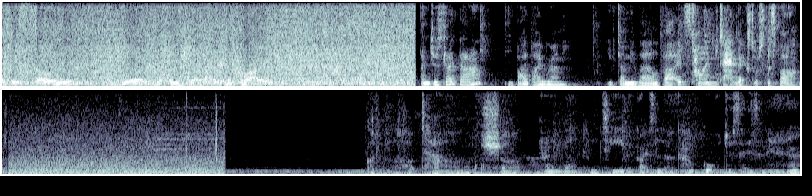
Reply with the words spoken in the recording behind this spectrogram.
It is so warm in here, I'm gonna cry. And just like that, bye bye room. You've done me well. But it's time to head next door to the spa. Got a hot towel, shot, and a welcome tea. But guys, look how gorgeous it is in here.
